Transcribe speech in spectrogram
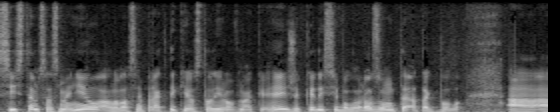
systém sa zmenil, ale vlastne praktiky ostali rovnaké. Hej? Že kedysi bolo rozumné a tak bolo. A, a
